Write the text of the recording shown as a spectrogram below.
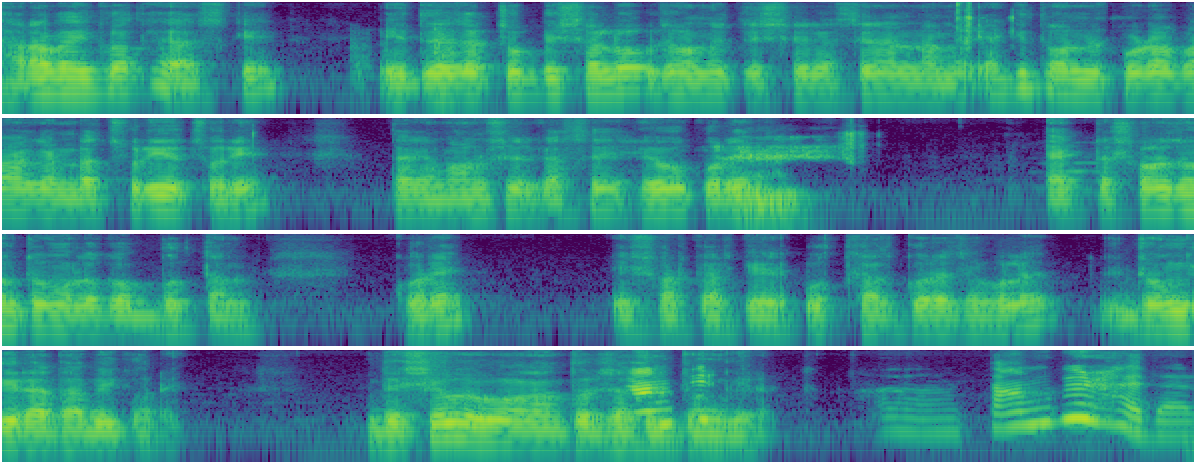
ধারাবাহিকতায় আজকে এই দুই হাজার চব্বিশ সালেও জননেত্রী শেখ হাসিনার নামে একই ধরনের প্রোপাগান্ডা ছড়িয়ে ছড়িয়ে তাকে মানুষের কাছে হেও করে একটা ষড়যন্ত্রমূলক অভ্যুত্থান করে এই সরকারকে উৎখাত করেছে বলে জঙ্গিরা দাবি করে। দেশীয় এবং আন্তর্জাতিক জঙ্গিরা। আহ, তানভীর হায়দার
